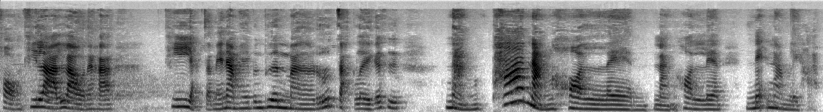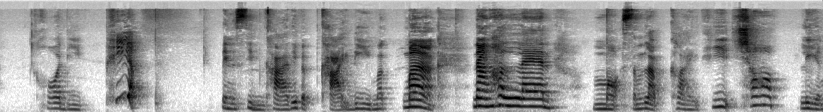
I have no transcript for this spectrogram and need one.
ของที่ร้านเรานะคะ ที่อยากจะแนะนำให้เพื่อนๆมารู้จักเลยก็คือ หนังผ้าหนังฮอลแลนด์ หนังฮอลแลนด์ แนะนำเลยค่ะ ข้อดีเพียบ เป็นสินค้าที่แบบขายดีมากๆหนังฮอลแลนด์เหมาะสำหรับใครที่ชอบ เลี้ยง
